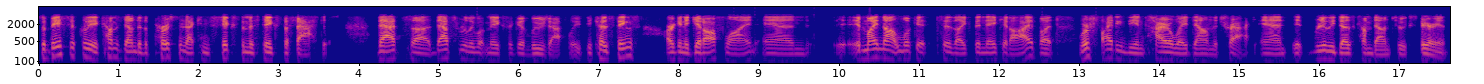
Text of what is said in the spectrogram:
So basically, it comes down to the person that can fix the mistakes the fastest. That's uh, that's really what makes a good luge athlete because things are going to get offline and it might not look it to like the naked eye, but we're fighting the entire way down the track, and it really does come down to experience.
